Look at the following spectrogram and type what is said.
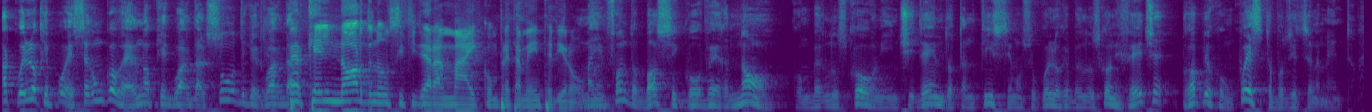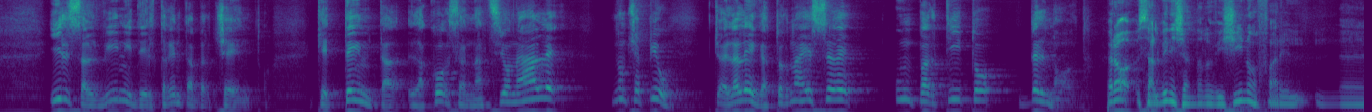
a quello che può essere un governo che guarda al sud, che guarda... Perché il nord non si fiderà mai completamente di Roma. Ma in fondo Bossi governò con Berlusconi, incidendo tantissimo su quello che Berlusconi fece, proprio con questo posizionamento. Il Salvini del 30% che tenta la corsa nazionale non c'è più. Cioè la Lega torna a essere un partito del nord. Però Salvini ci è andato vicino a fare il, il-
